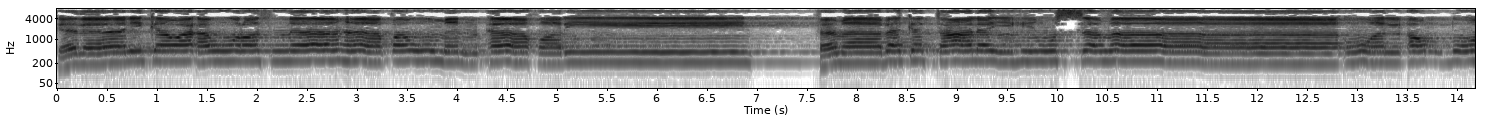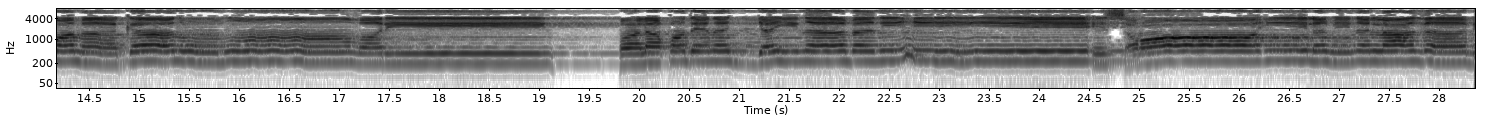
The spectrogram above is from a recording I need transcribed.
كذلك وأورثناها قوما آخرين. فما بكت عليهم السماء والأرض وما كانوا منظرين. وَلَقَدْ نَجَّيْنَا بَنِي إِسْرَائِيلَ مِنَ الْعَذَابِ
